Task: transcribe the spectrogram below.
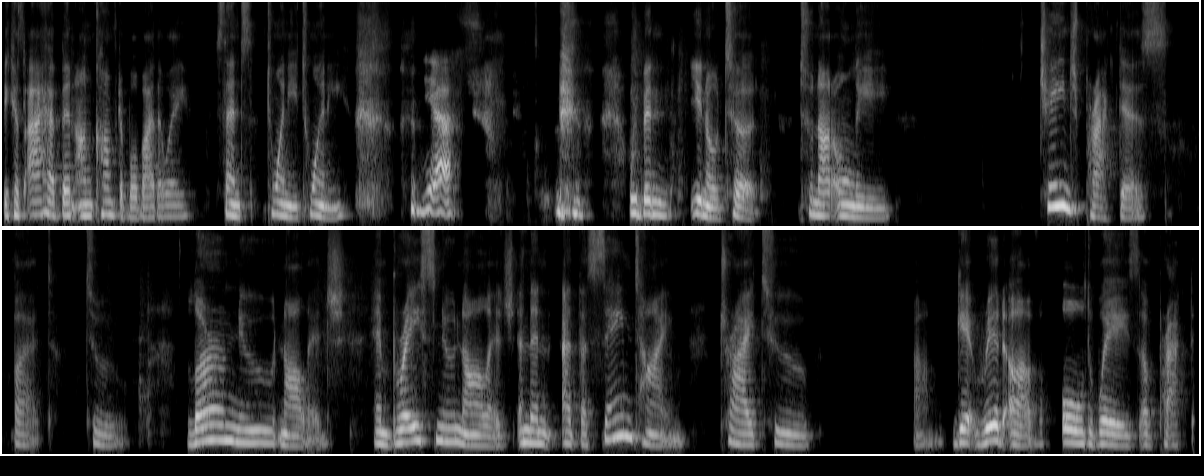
because i have been uncomfortable by the way since 2020 yes we've been you know to to not only change practice but to learn new knowledge embrace new knowledge and then at the same time try to um, get rid of old ways of practice.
